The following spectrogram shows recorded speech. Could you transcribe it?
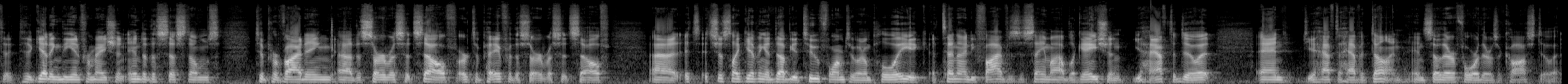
to, to getting the information into the systems, to providing uh, the service itself, or to pay for the service itself. Uh, it's, it's just like giving a W two form to an employee. A 1095 is the same obligation. You have to do it, and you have to have it done. And so therefore, there's a cost to it.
